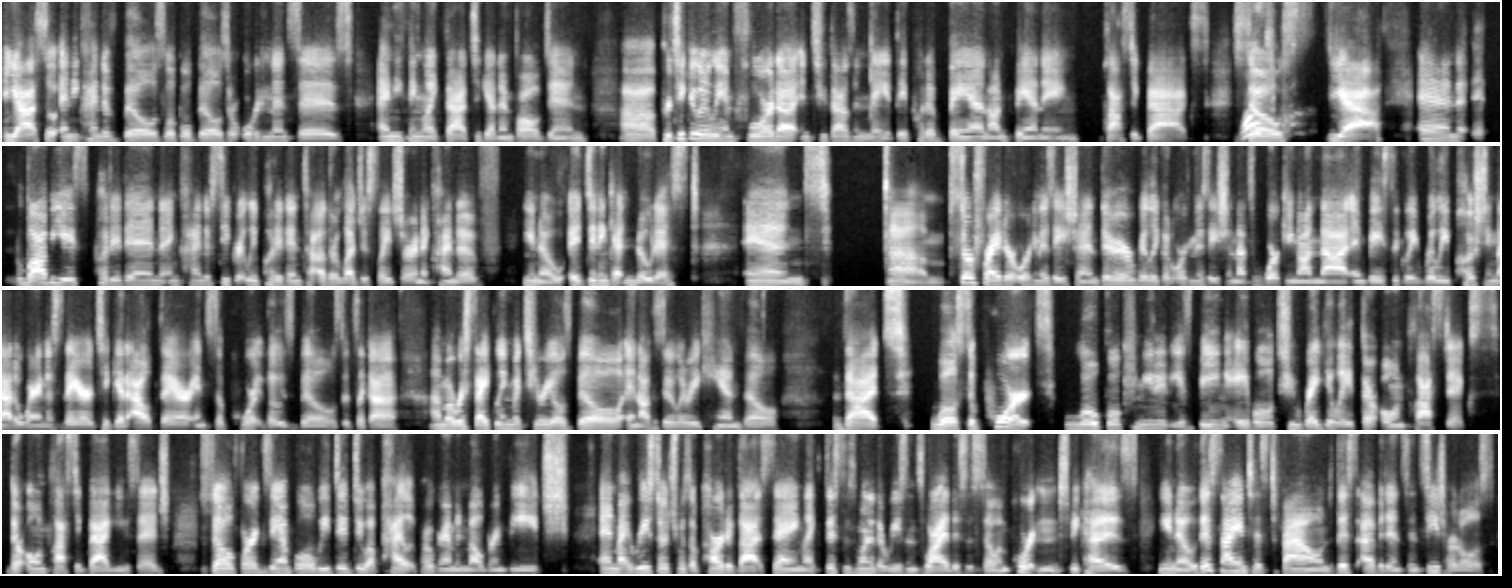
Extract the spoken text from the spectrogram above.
yeah so any kind of bills local bills or ordinances anything like that to get involved in uh, particularly in florida in 2008 they put a ban on banning plastic bags what? so yeah and it, lobbyists put it in and kind of secretly put it into other legislature and it kind of you know it didn't get noticed and um, Surfrider organization. They're a really good organization that's working on that and basically really pushing that awareness there to get out there and support those bills. It's like a, um, a recycling materials bill and auxiliary can bill that will support local communities being able to regulate their own plastics their own plastic bag usage. So, for example, we did do a pilot program in Melbourne Beach and my research was a part of that saying like this is one of the reasons why this is so important because you know this scientist found this evidence in sea turtles.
